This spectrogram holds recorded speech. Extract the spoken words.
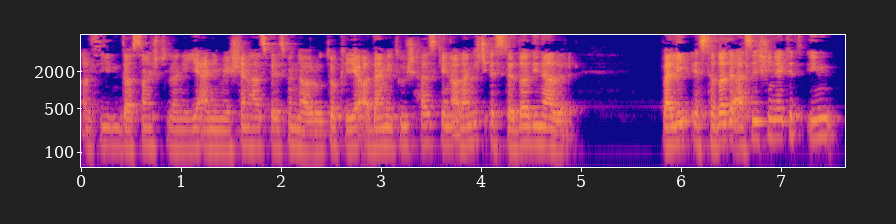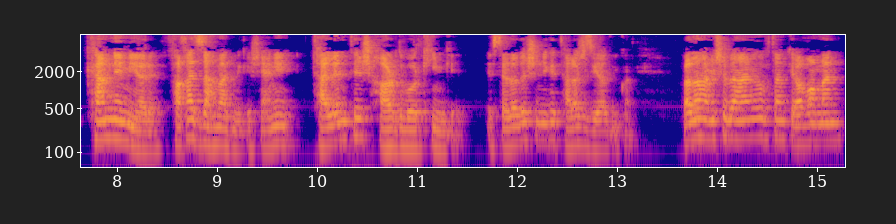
از این داستانش طولانی یه انیمیشن هست به اسم ناروتو که یه آدمی توش هست که این آدم هیچ استعدادی نداره. ولی استعداد اصلیش اینه که این کم نمیاره فقط زحمت می‌کشه. یعنی تالنتش هارد ورکینگه استعدادش اینه که تلاش زیاد می‌کنه. بعد همیشه به همین گفتم که آقا من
